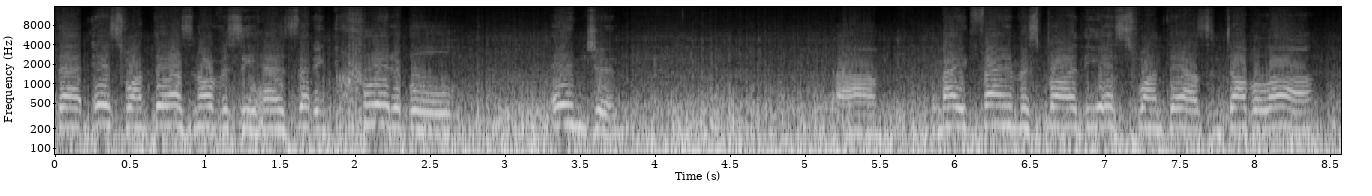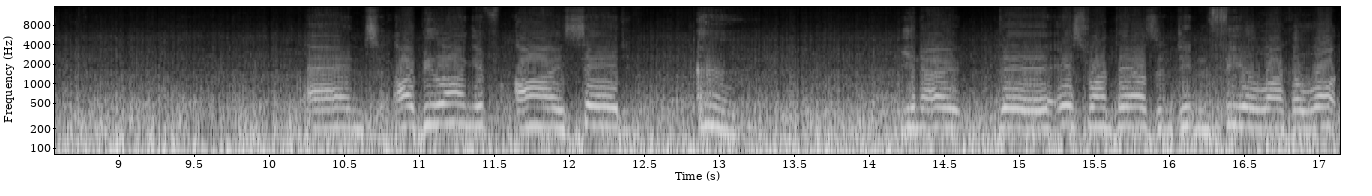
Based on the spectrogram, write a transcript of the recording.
that S1000 obviously has that incredible engine um, made famous by the S1000RR and I'd be lying if I said you know the S1000 didn't feel like a lot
